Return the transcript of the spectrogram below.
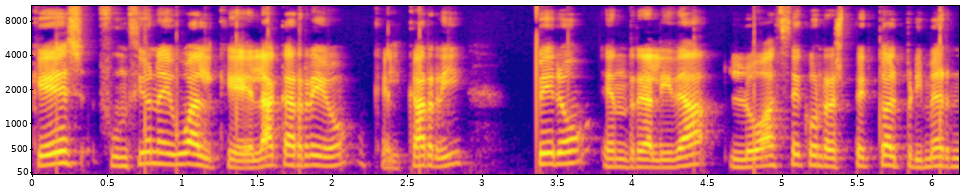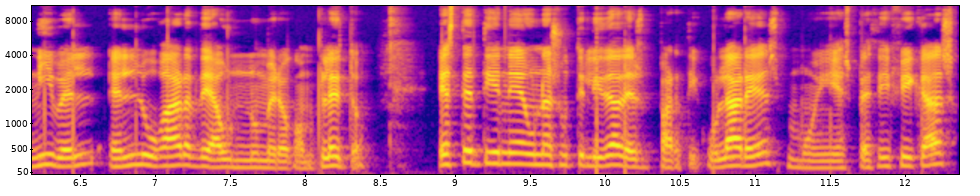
que es, funciona igual que el acarreo, que el carry, pero en realidad lo hace con respecto al primer nivel en lugar de a un número completo. Este tiene unas utilidades particulares muy específicas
